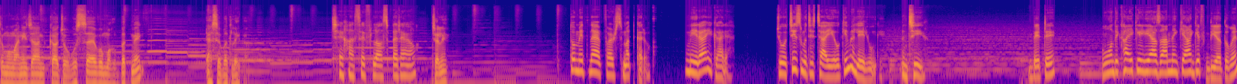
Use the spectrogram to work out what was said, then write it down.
तो मुमानी जान का जो गुस्सा है वो मोहब्बत में ऐसे बदलेगा। अच्छे खासे फिलोसफर हैं आप चलें। तुम इतना एफर्ट्स मत करो। मेरा ही घर है। जो चीज़ मुझे चाहिए होगी मैं ले लूँगी। जी। बेटे मुँह दिखाई के लिए आजान ने क्या गिफ्ट दिया तुम्हें?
